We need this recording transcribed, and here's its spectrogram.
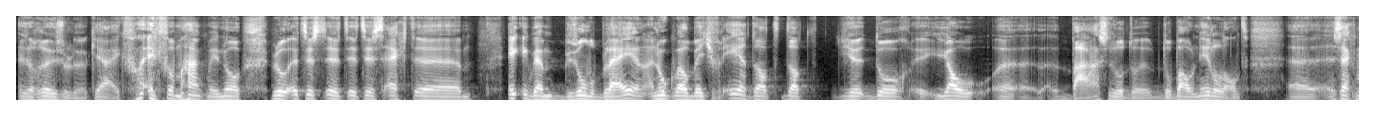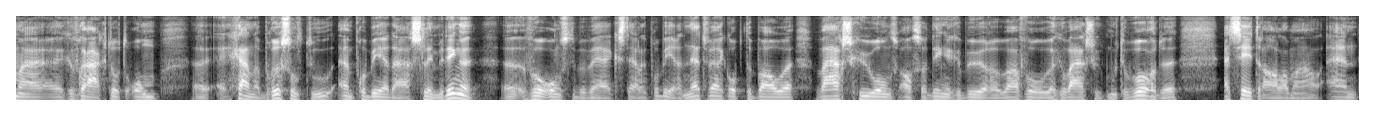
Reuze leuk, ja. Ik, ik vermaak me enorm. Ik bedoel, het is, het, het is echt... Ik, ik ben bijzonder blij en, en ook wel een beetje vereerd dat, dat je door eh, jouw uh, baas, door, de, door Bouw Nederland, uh, zeg maar gevraagd wordt om ga naar Brussel toe en probeer daar slimme dingen voor ons te bewerkstelligen. Probeer een netwerk op te bouwen. Waarschuw ons als er dingen gebeuren waarvoor we gewaarschuwd moeten worden, et cetera allemaal. En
